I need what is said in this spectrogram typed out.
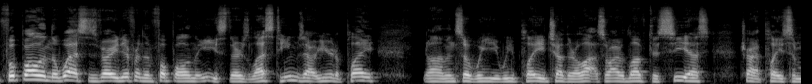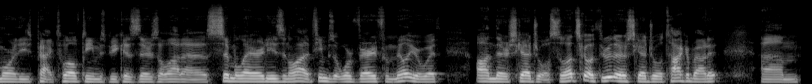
football in the West is very different than football in the East. There's less teams out here to play. Um, and so we we play each other a lot. So I would love to see us try to play some more of these Pac-12 teams because there's a lot of similarities and a lot of teams that we're very familiar with on their schedule. So let's go through their schedule, talk about it, um,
